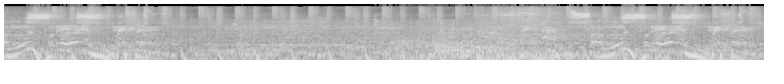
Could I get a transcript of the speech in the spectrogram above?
son tres veces. Son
